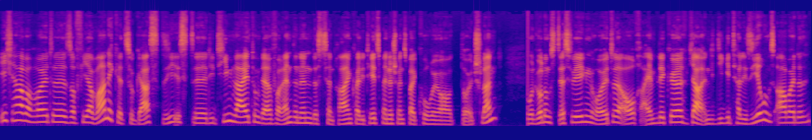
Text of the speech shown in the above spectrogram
Ich habe heute Sophia Warnecke zu Gast. Sie ist äh, die Teamleitung der Referentinnen des zentralen Qualitätsmanagements bei Corior Deutschland und wird uns deswegen heute auch Einblicke ja, in die Digitalisierungsarbeit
